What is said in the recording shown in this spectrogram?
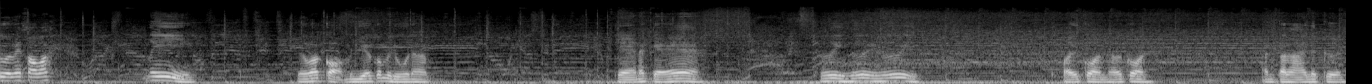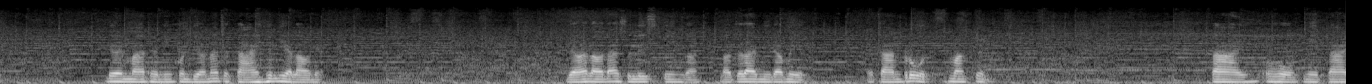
รูดไม่เข้าวะ นี่หรือว่าเกาะมันเยอะก็ไม่รู้นะครับ แกนะแก เฮ้ยเฮ้ยเฮ้ยถอยก่อนถอยก่อน อันตรายเหลือเกิน เดินมาแถวนี้คนเดียวน่าจะตายเนี่ยเราเนี่ย เดี๋ยวเราได้ซิลิสติงก่อน เราจะได้มีดาเมจในการรูดมากขึ้น ตาย โอ้โห เมจตาย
